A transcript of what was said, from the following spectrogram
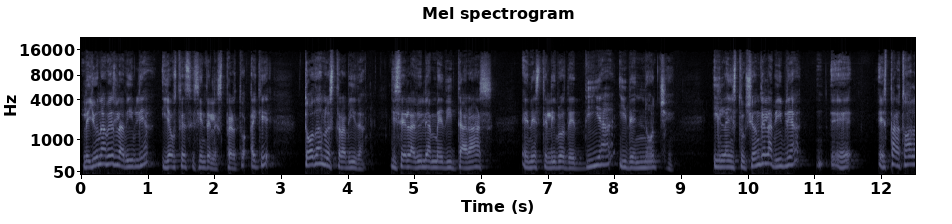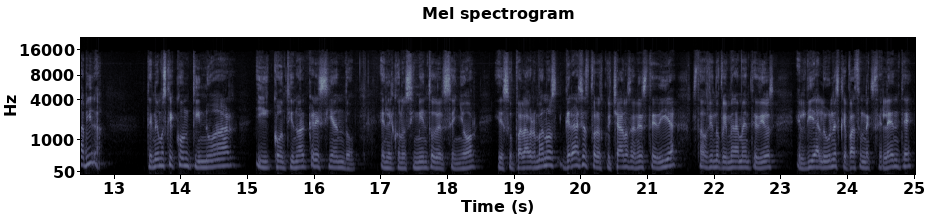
leyó una vez la Biblia y ya usted se siente el experto. Hay que toda nuestra vida. Dice la Biblia, meditarás en este libro de día y de noche. Y la instrucción de la Biblia eh, es para toda la vida. Tenemos que continuar y continuar creciendo en el conocimiento del Señor y de su palabra. Hermanos, gracias por escucharnos en este día. Estamos viendo primeramente Dios el día lunes. Que pase un excelente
